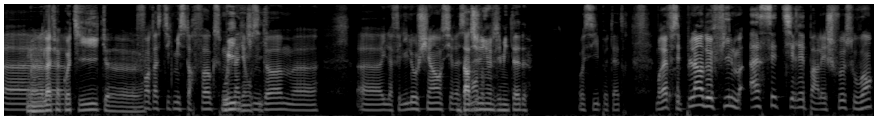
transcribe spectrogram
Life Aquatique. euh, Fantastic Mr. Fox, Oui, Moonlight aussi. Kingdom. euh, euh, il a fait L'île aux chiens aussi récemment. Darjeeling donc- Unlimited. Aussi peut-être. Bref, c'est plein de films assez tirés par les cheveux souvent,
